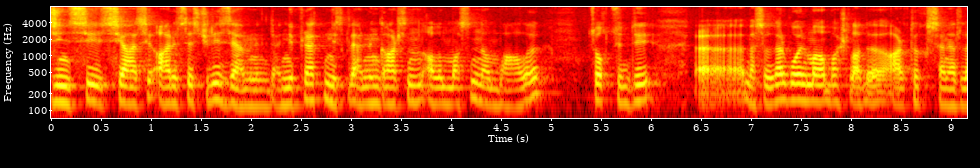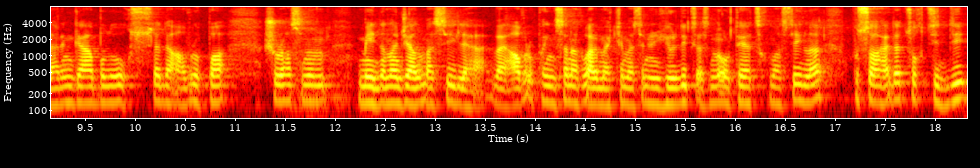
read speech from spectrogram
cinsi, siyasi ayrı-seçkilik zəminində nifrət nitqlərinin qarşısının alınması ilə bağlı çox ciddi məsələlər qoyulmağa başladı. Artıq sənədlərin qəbulu, xüsusilə də Avropa Şurasının meydana gəlməsi ilə və Avropa İnsan Hüquqları Məhkəməsinin yurisdiksiyasının ortaya çıxması ilə bu sahədə çox ciddi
